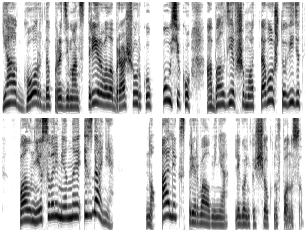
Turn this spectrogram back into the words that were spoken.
Я гордо продемонстрировала брошюрку Пусику, обалдевшему от того, что видит вполне современное издание. Но Алекс прервал меня, легонько щелкнув по носу.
